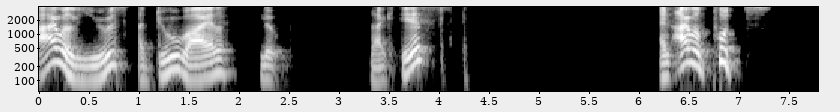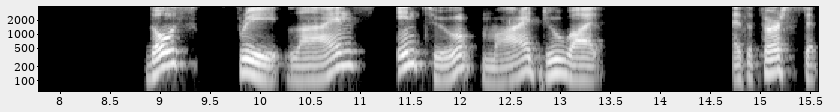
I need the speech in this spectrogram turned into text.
I will use a do while loop like this. And I will put those three lines into my do while as a first step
